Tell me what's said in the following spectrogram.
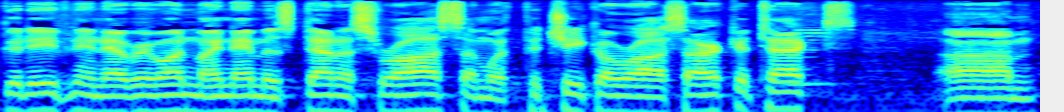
Good evening, everyone. My name is Dennis Ross. I'm with Pacheco Ross Architects. Um,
